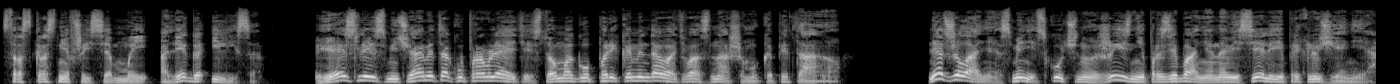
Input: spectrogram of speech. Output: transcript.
с раскрасневшейся Мэй Олега и Лиса. «Если с мечами так управляетесь, то могу порекомендовать вас нашему капитану. Нет желания сменить скучную жизнь и прозябание на веселье и приключения,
